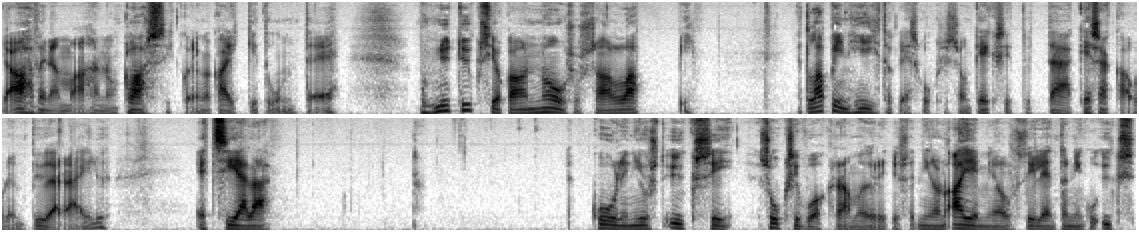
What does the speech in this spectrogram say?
ja Ahvenanmaahan on klassikko, jonka kaikki tuntee. Mutta nyt yksi, joka on nousussa, on Lappi. Et Lapin hiihtokeskuksissa on keksitty tämä kesäkauden pyöräily – että siellä kuulin just yksi suksivuokraamoyritys, että niillä on aiemmin ollut silleen, että on niin kuin yksi,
